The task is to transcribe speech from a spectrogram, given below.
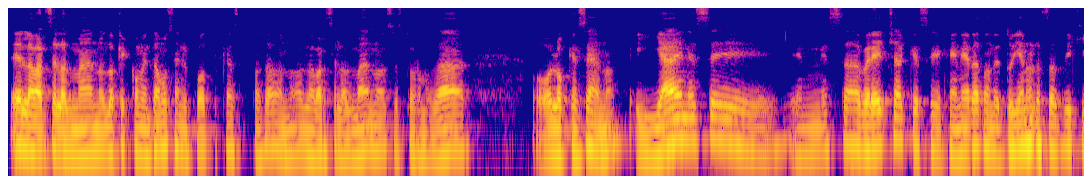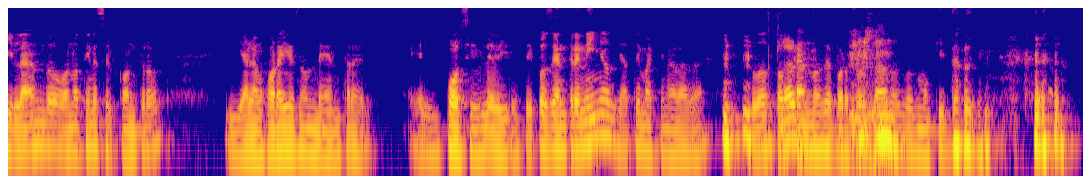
de lavarse las manos, lo que comentamos en el podcast pasado, ¿no? Lavarse las manos, estornudar, o lo que sea, ¿no? Y ya en ese en esa brecha que se genera donde tú ya no lo estás vigilando o no tienes el control y a lo mejor ahí es donde entra el, el posible virus. Y pues entre niños ya te imaginarás, todos tocándose por todos lados los moquitos.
